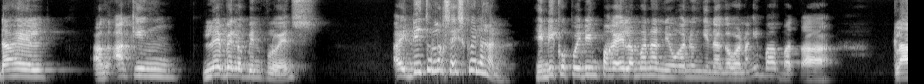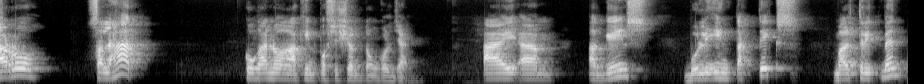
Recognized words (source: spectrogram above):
Dahil ang aking level of influence ay dito lang sa eskwelahan. Hindi ko pwedeng pakialamanan yung anong ginagawa ng iba, but ah, klaro sa lahat kung ano ang aking posisyon tungkol dyan. I am against bullying tactics, maltreatment,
